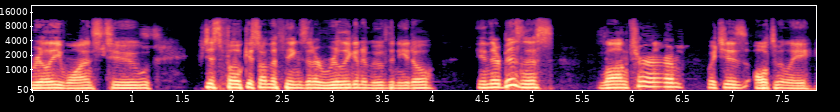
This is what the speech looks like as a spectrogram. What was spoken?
really wants to just focus on the things that are really going to move the needle in their business long term which is ultimately,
